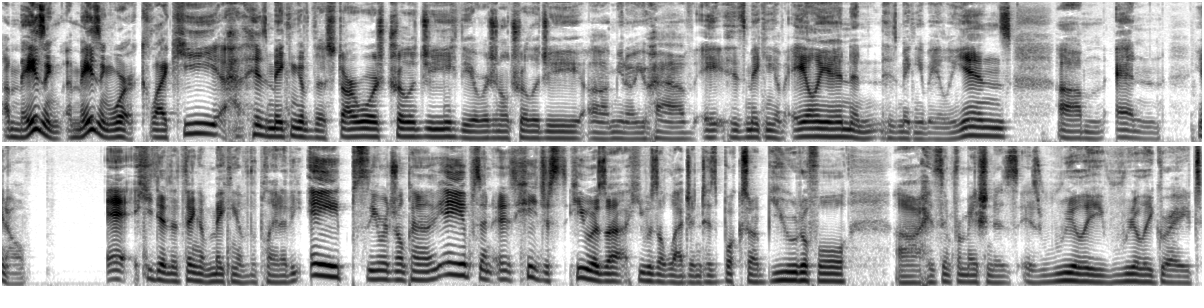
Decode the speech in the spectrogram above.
amazing amazing work. Like he his making of the star wars trilogy the original trilogy um, you know you have a, his making of alien and his making of aliens um, and you know eh, he did the thing of making of the planet of the apes the original planet of the apes and he just he was a he was a legend. His books are beautiful. Uh, his information is is really really great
